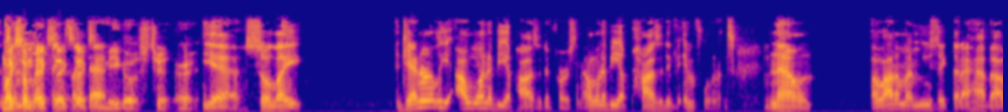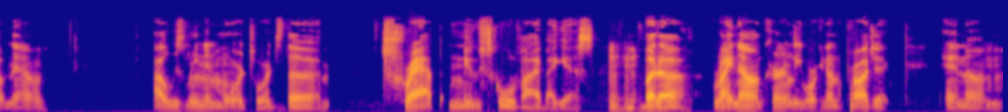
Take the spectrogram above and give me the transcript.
like some XXX like Amigos shit, right? Yeah. So like, generally, I want to be a positive person. I want to be a positive influence. Now, a lot of my music that I have out now, I was leaning more towards the trap new school vibe, I guess. Mm-hmm. But uh, right now I'm currently working on a project, and um,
